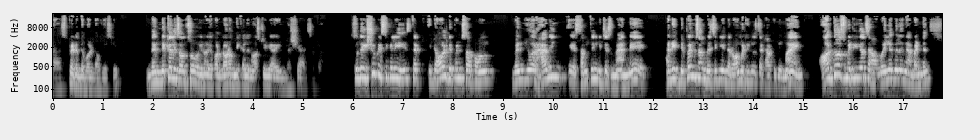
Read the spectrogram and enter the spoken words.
uh, spread in the world, obviously. Then nickel is also, you know, you've got a lot of nickel in Australia, in Russia, etc. So the issue basically is that it all depends upon when you are having a, something which is man-made, and it depends on basically the raw materials that have to be mined. Are those materials available in abundance?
